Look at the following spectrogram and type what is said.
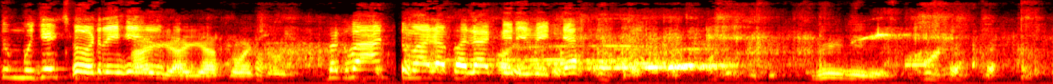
तुम मुझे छोड़ रहे हो। आपको छोड़। भगवान तुम्हारा भला करे बेटा। जी जी जी।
